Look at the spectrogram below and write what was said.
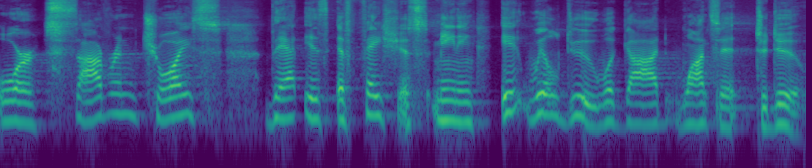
or sovereign choice that is efficacious, meaning it will do what God wants it to do.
